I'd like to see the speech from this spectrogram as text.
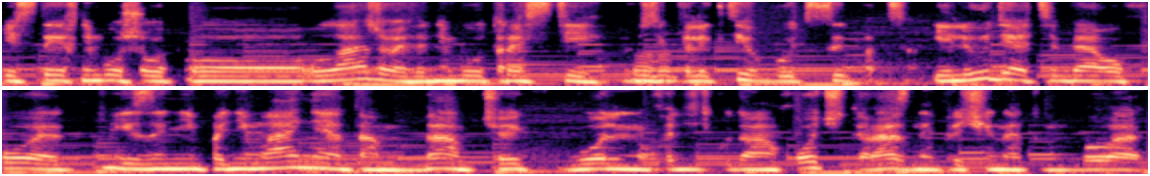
Если ты их не будешь улаживать, они будут расти, то есть коллектив будет сыпаться. И люди от тебя уходят из-за непонимания, там, да, человек волен уходить куда он хочет, и разные причины этому бывают.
